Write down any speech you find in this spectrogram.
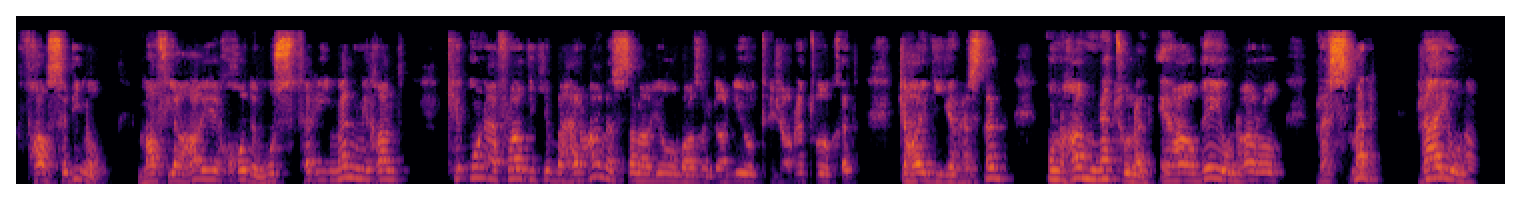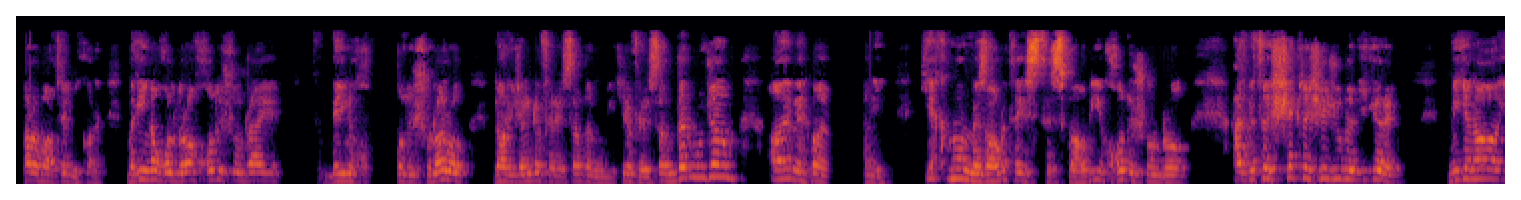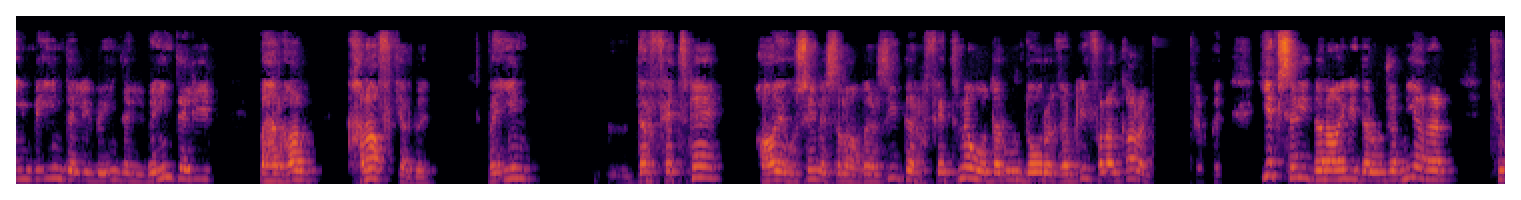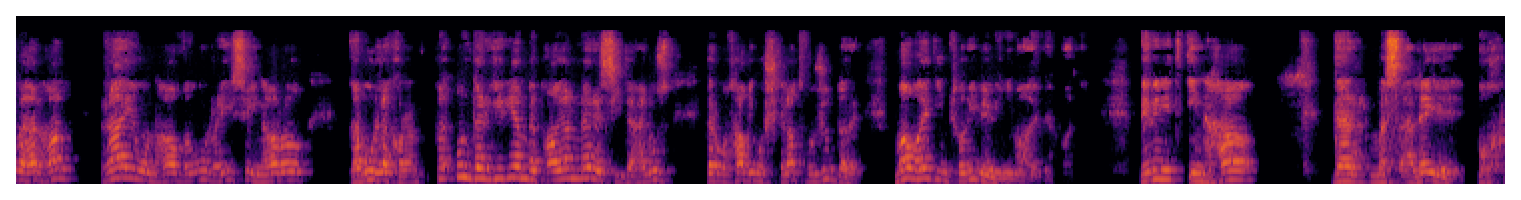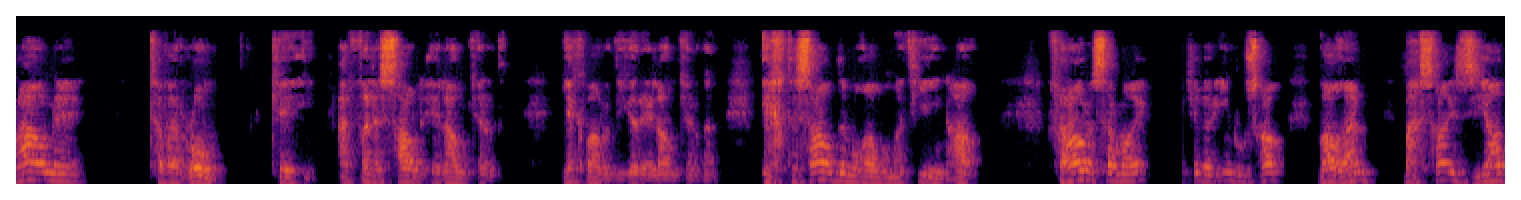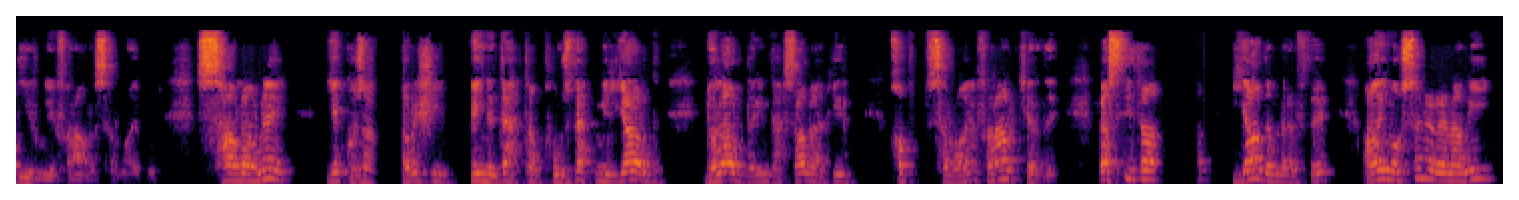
فاسدین و مافیاهای خود مستقیما می‌خواند که اون افرادی که به هر حال از صنایع و بازرگانی و تجارت و جاهای دیگر هستند اونها نتونن اراده اونها رو رسما رای اونها رو باطل می‌کنه. مگه اینا قلدران خودشون رای بین خودشونا رو لاریجانی رو فرستادن رو فرستادن؟ در اونجا هم آقای بهبانی یک نوع نظارت استثبابی خودشون رو البته شکلش یه جور دیگره. میگن آقا این به این دلیل به این دلیل به این دلیل به هر حال خلاف کرده. و این در فتنه آقای حسین صلاح ورزی در فتنه و در اون دور قبلی فلان کار کرده. یک سری دلایلی در اونجا میارن که به هر حال رأی اونها و اون رئیس اینها رو قبول نکنن. و اون درگیری هم به پایان نرسیده. هنوز در اتاقی مشکلات وجود داره. ما باید اینطوری ببینیم آقای بهبانی. ببینید اینها در مسئله بحران تورم که اول سال اعلام کرد یک بار دیگر اعلام کردن اقتصاد مقاومتی اینها. فرار سرمایه که در این روزها واقعا بحث های زیادی روی فرار سرمایه بود. سالانه یک گزارشی بین ده تا 15 میلیارد دلار در این ده سال اخیر خب سرمایه فرار کرده. راستی تا یادم نرفته آقای محسن رنانی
